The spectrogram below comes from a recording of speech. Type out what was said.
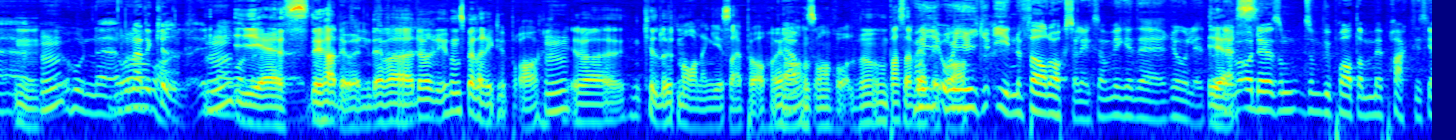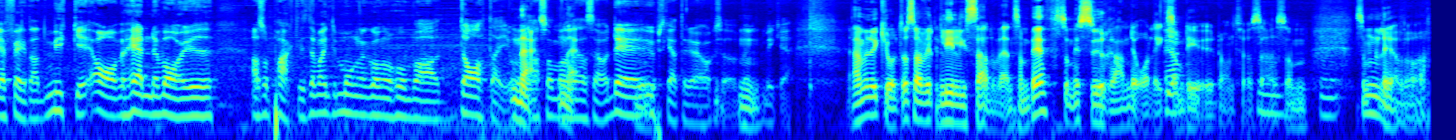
Eh, mm. Hon, eh, hon Ja, hade kul Mm. Yes, det hade hon. Det var, det var, hon spelade riktigt bra. Mm. Det var en kul utmaning gissar jag på. Och jag Ja. en sån roll. Hon hon Hon, väldigt hon bra. gick ju in för det också liksom, vilket är roligt. Och Yes. det, och det som, som vi pratar om med praktiska effekter, att mycket av henne var ju Alltså praktiskt, det var inte många gånger hon var datagjord. Nej, alltså, om man nej. säger så. Det Mm. uppskattade jag också Mm. mycket. Ja men det är coolt. Och så har vi Lily Sullivan som Beth som är syrran då liksom. Ja. Det är ju de två så här, Mm. som, Mm. som lever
